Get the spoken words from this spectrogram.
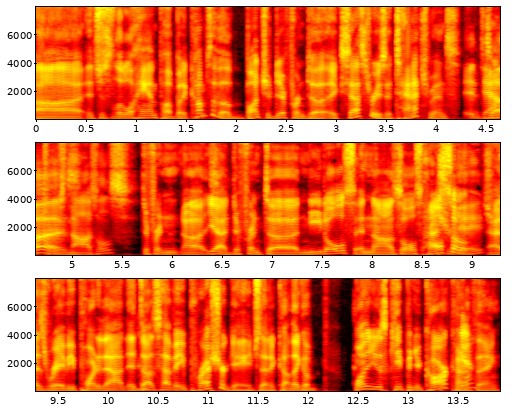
Uh, it's just a little hand pump, but it comes with a bunch of different uh, accessories, attachments. It Adapters, does. nozzles. different uh yeah different uh needles and nozzles Pressure also gauge. as Ravey pointed out it does have a pressure gauge that it co- like a one you just keep in your car kind of thing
